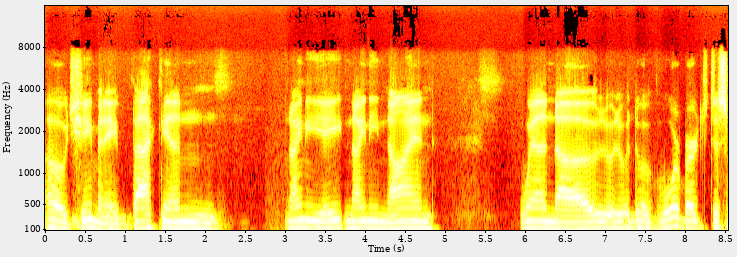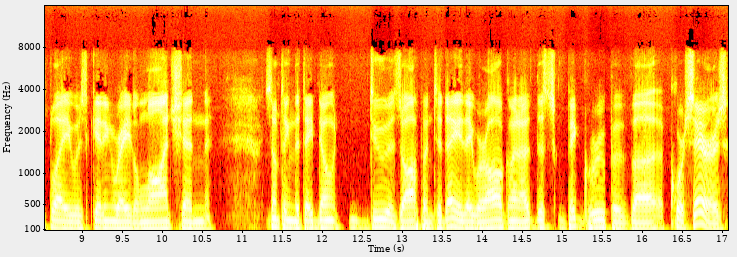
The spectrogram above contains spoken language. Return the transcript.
Oh, gee, many back in 98, 99, when uh, the Warbirds display was getting ready to launch, and something that they don't do as often today. They were all going to. This big group of uh, Corsairs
